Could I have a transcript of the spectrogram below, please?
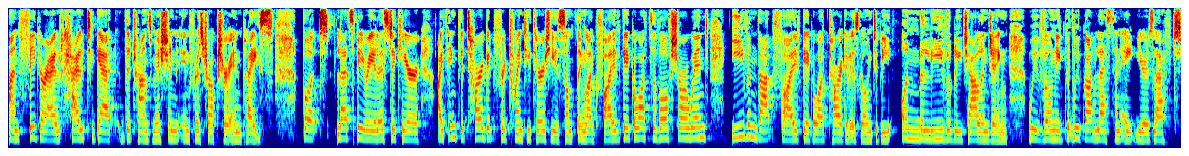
and figure out how to get the transmission infrastructure in place. But let's be realistic here. I think the target for 2030 is something like five gigawatts of offshore wind. Even that five gigawatt target is going to be unbelievably challenging. We've only, we've got less than eight years left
